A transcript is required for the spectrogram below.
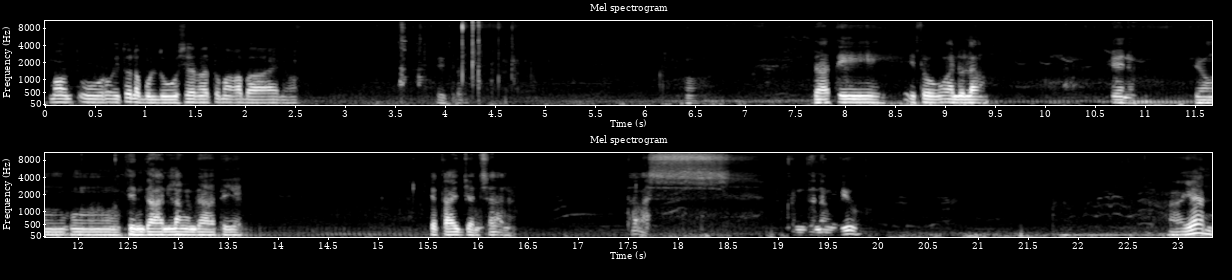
Mount Uro. Ito na bulldozer na ito mga kabayan. Oh. Ito. Oh. Dati itong ano lang. Yan oh. Yung tindahan lang dati yan. Kaya tayo dyan sa ano. Taas. Ganda ng view. Ayan.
